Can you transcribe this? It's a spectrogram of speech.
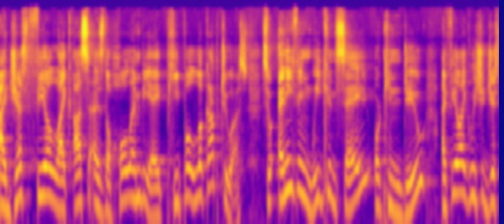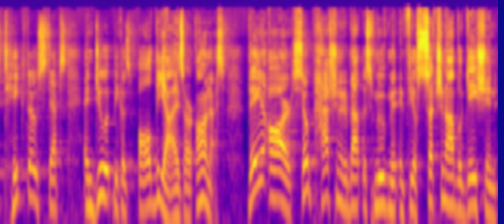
I just feel like us as the whole NBA, people look up to us. So anything we can say or can do, I feel like we should just take those steps and do it because all the eyes are on us. They are so passionate about this movement and feel such an obligation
